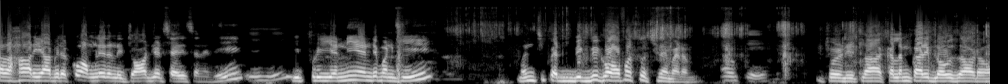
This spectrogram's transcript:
పదహారు యాభై ఎక్కువ అమ్మలేదండి జార్జెట్ శారీస్ అనేది. ఇప్పుడు ఇవన్నీ అంటే మనకి మంచి పెద్ద బిగ్ బిగ్ ఆఫర్స్ వచ్చినాయి మేడం. ఓకే. చూడండి ఇట్లా కలంకారీ బ్లౌజ్ అవడం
